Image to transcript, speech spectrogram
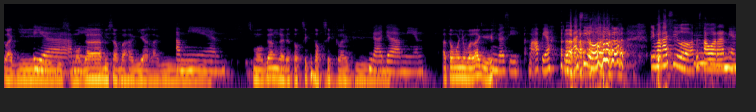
lagi. Iya, Semoga bisa bahagia lagi. Amin. Semoga nggak ada toxic toxic lagi. Nggak ada amin. Atau mau nyoba lagi? Enggak sih. Maaf ya. Terima kasih loh. Terima kasih loh atas tawarannya.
